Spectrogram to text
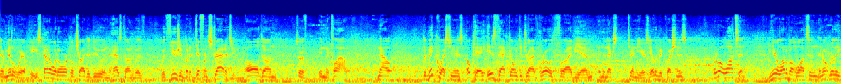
their middleware piece, kind of what Oracle tried to do and has done with, with Fusion, but a different strategy, all done sort of in the cloud. Now, the big question is, okay, is that going to drive growth for IBM in the next 10 years? The other big question is, what about Watson? You hear a lot about Watson, they don't really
